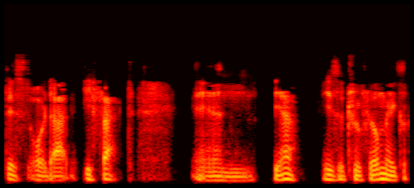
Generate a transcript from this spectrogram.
this or that effect and yeah he's a true filmmaker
